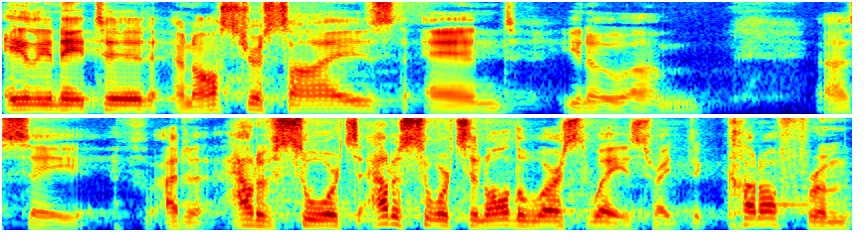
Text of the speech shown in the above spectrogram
alienated and ostracized and, you know, um, uh, say, out of sorts, out of sorts in all the worst ways, right? Cut off from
